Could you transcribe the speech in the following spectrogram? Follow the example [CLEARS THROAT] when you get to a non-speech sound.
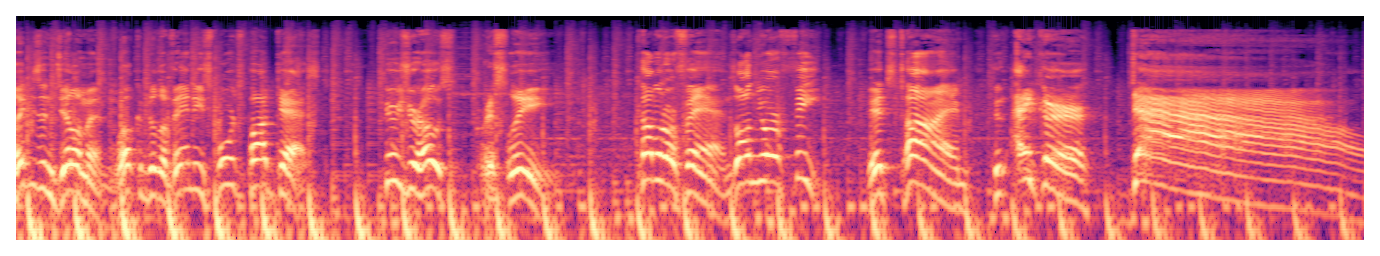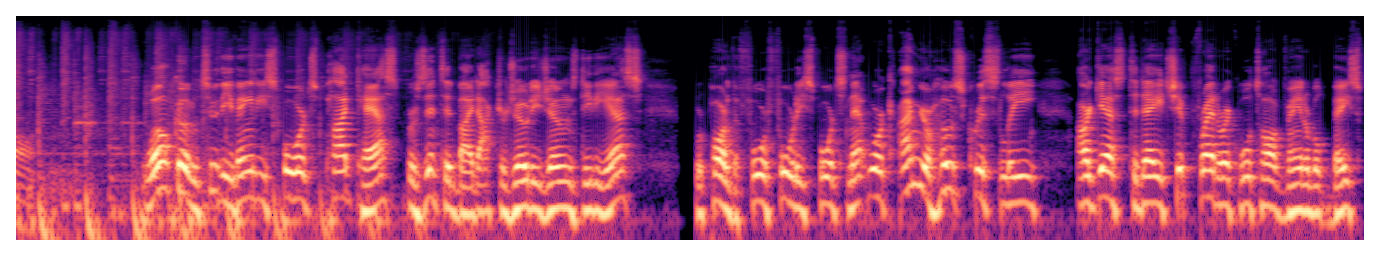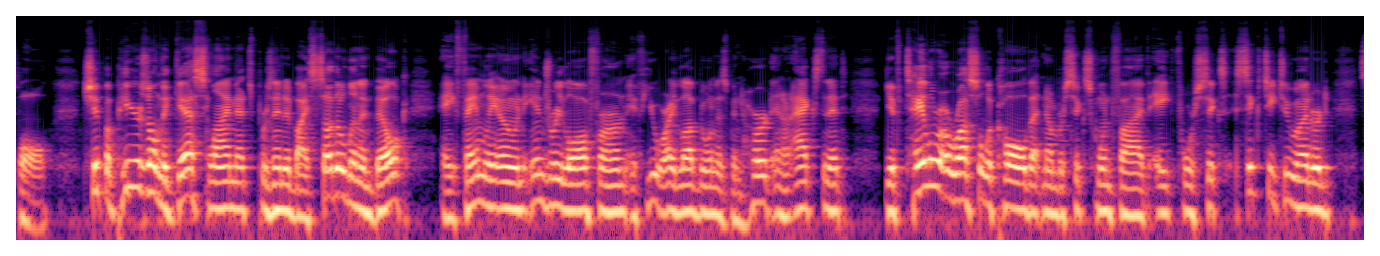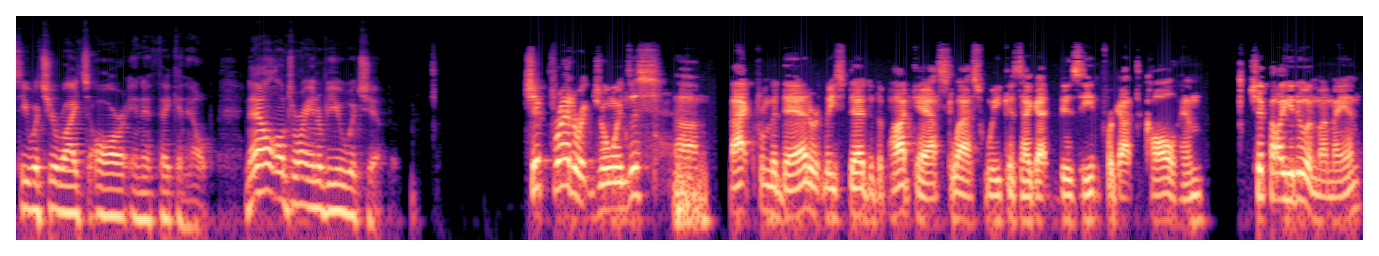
Ladies and gentlemen, welcome to the Vandy Sports Podcast. Here's your host, Chris Lee. Commodore fans, on your feet. It's time to anchor down. Welcome to the Vandy Sports Podcast presented by Dr. Jody Jones DDS. We're part of the 440 Sports Network. I'm your host, Chris Lee. Our guest today, Chip Frederick, will talk Vanderbilt baseball. Chip appears on the guest line that's presented by Sutherland and Belk, a family owned injury law firm. If you or a loved one has been hurt in an accident, give Taylor or Russell a call. That number 615 846 6200. See what your rights are and if they can help. Now, on to our interview with Chip. Chip Frederick joins us um, back from the dead, or at least dead to the podcast last week as I got busy and forgot to call him. Chip, how you doing, my man?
